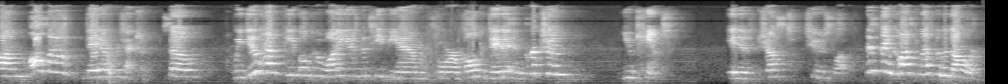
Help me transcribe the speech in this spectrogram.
Um, also, data protection. So we do have people who want to use the TPM for bulk data encryption. You can't. It is just too slow. This thing costs less than a dollar.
